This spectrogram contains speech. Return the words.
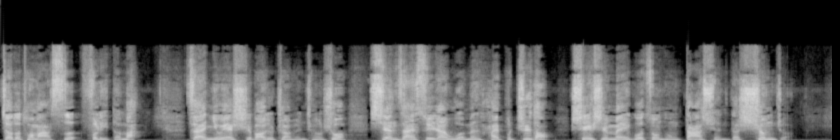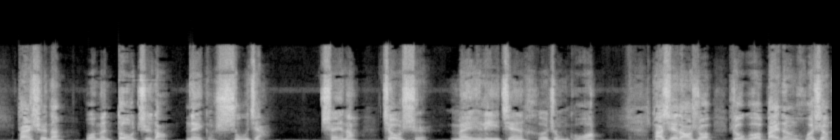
叫做托马斯·弗里德曼，在《纽约时报》就撰文称说：“现在虽然我们还不知道谁是美国总统大选的胜者，但是呢，我们都知道那个输家，谁呢？就是美利坚合众国。”他写道说：“如果拜登获胜，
